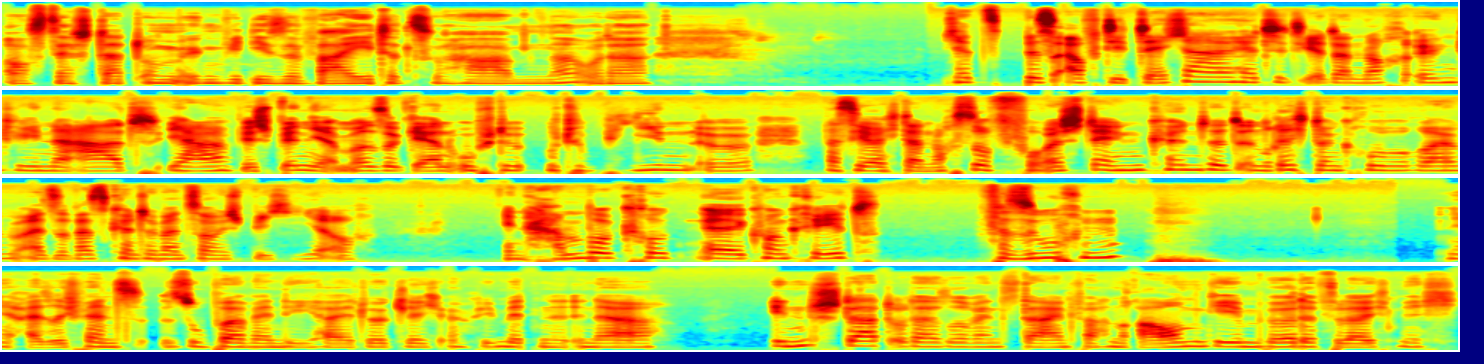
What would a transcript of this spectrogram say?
aus der Stadt, um irgendwie diese Weite zu haben, ne? Oder Jetzt bis auf die Dächer hättet ihr dann noch irgendwie eine Art, ja, wir spinnen ja immer so gern Utopien, äh, was ihr euch dann noch so vorstellen könntet in Richtung Ruheräume? Also was könnte man zum Beispiel hier auch in Hamburg äh, konkret versuchen? Ja, also ich fände es super, wenn die halt wirklich irgendwie mitten in der Innenstadt oder so, wenn es da einfach einen Raum geben würde, vielleicht nicht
